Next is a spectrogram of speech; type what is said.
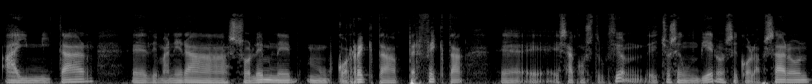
a imitar eh, de manera solemne, mm, correcta, perfecta, eh, esa construcción. De hecho, se hundieron, se colapsaron,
